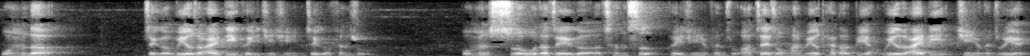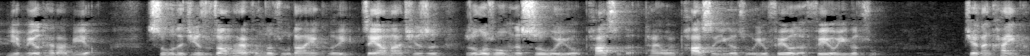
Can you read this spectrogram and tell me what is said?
我们的这个 User ID 可以进行这个分组。我们事物的这个层次可以进行分组啊，这种呢没有太大必要。user ID 进行分组也也没有太大必要。事物的结束状态分个组当然也可以。这样呢，其实如果说我们的事物有 pass 的，它会 pass 一个组；有 fail 的，fail 一个组。简单看一看。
